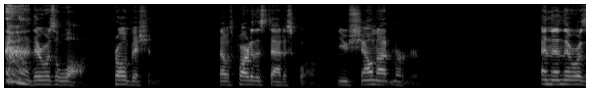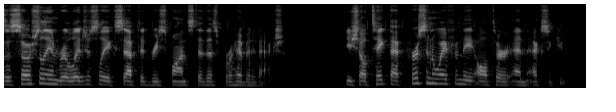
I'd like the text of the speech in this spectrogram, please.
there was a law, a prohibition, that was part of the status quo. You shall not murder. And then there was a socially and religiously accepted response to this prohibited action. You shall take that person away from the altar and execute them.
